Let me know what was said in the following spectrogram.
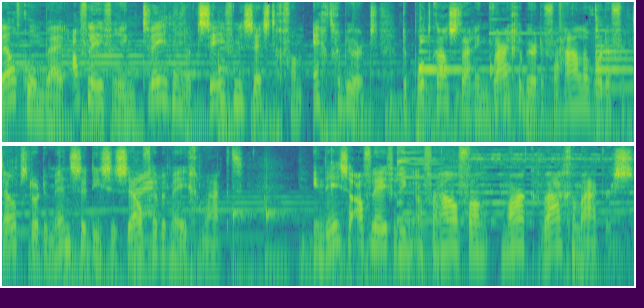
Welkom bij aflevering 267 van Echt Gebeurd, de podcast waarin waargebeurde verhalen worden verteld door de mensen die ze zelf hebben meegemaakt. In deze aflevering een verhaal van Mark Wagemakers.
